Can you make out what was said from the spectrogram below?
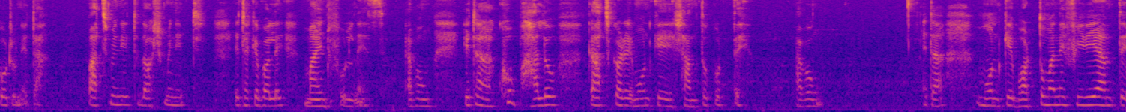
করুন এটা। পাঁচ মিনিট, দশ মিনিট, এটাকে বলে মাইন্ডফুলনেস এবং এটা খুব ভালো কাজ করে মনকে শান্ত করতে এবং এটা মনকে বর্তমানে ফিরিয়ে আনতে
